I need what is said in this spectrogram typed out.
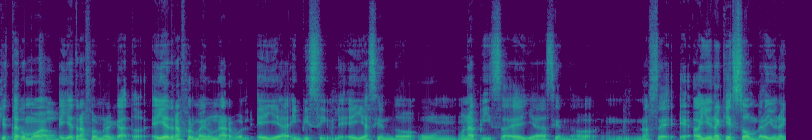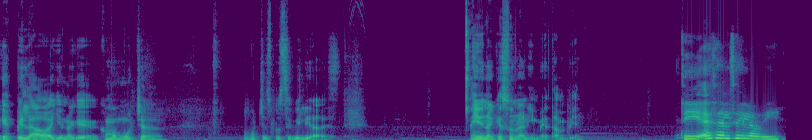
que está como Sí. ella transforma el gato, ella transforma en un árbol, ella invisible, ella haciendo un- una pizza, ella haciendo, no sé, eh, hay una que es sombra, hay una que es pelado, hay una que como muchas muchas posibilidades. Hay una que es un anime también. Sí, ese sí lo vi.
